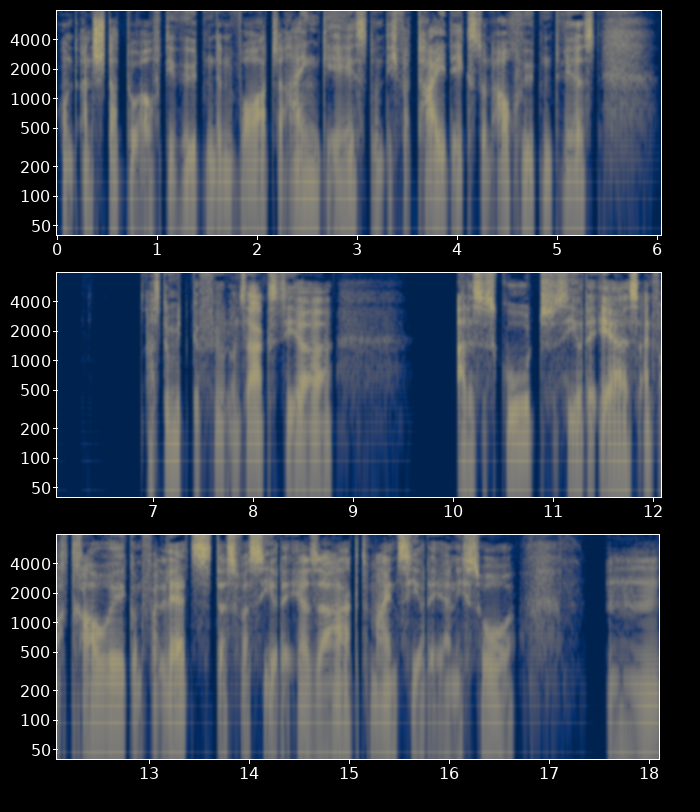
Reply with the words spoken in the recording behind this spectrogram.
Und anstatt du auf die wütenden Worte eingehst und dich verteidigst und auch wütend wirst, hast du Mitgefühl und sagst dir, alles ist gut, sie oder er ist einfach traurig und verletzt, das, was sie oder er sagt, meint sie oder er nicht so, mm,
